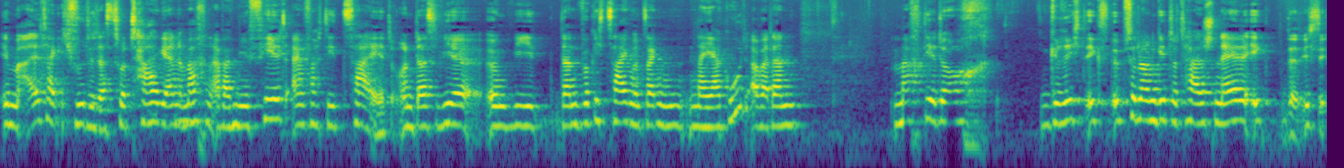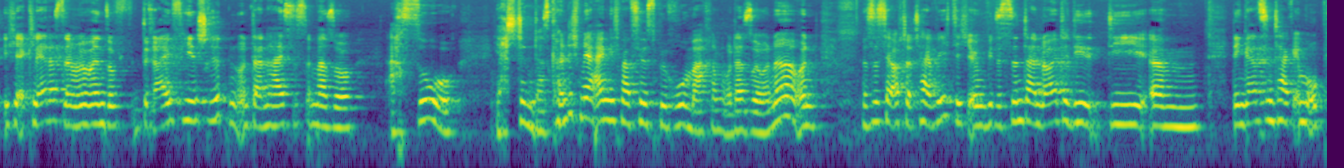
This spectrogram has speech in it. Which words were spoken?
im Alltag, ich würde das total gerne machen, aber mir fehlt einfach die Zeit. Und dass wir irgendwie dann wirklich zeigen und sagen, naja gut, aber dann mach dir doch Gericht XY geht total schnell. Ich, ich, ich erkläre das dann immer in so drei, vier Schritten und dann heißt es immer so, ach so, ja stimmt, das könnte ich mir eigentlich mal fürs Büro machen oder so, ne? Und das ist ja auch total wichtig irgendwie. Das sind dann Leute, die, die ähm, den ganzen Tag im OP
